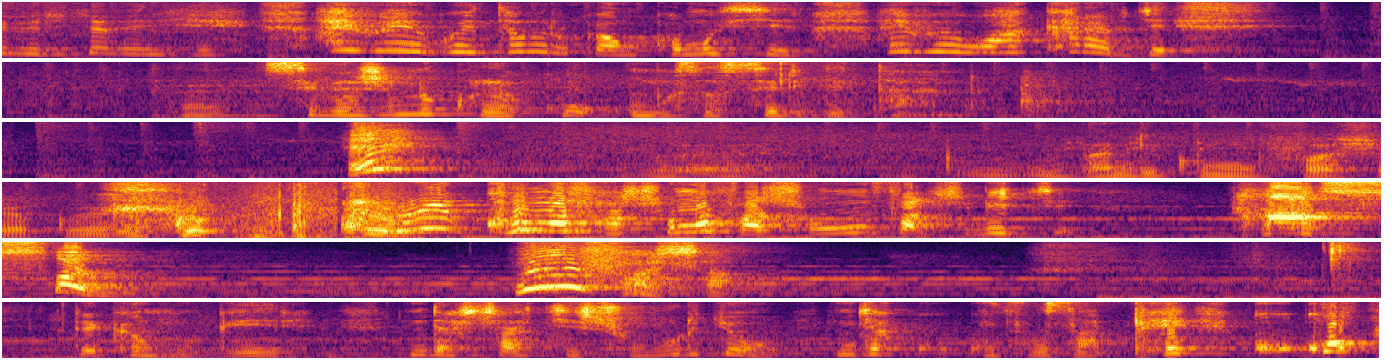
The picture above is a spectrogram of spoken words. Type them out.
Ibiryo biri he? Ayiwe guhita wirukanka ukamushyira. Ayiwe wakarabye. Sigaje no kureba ko umusasira igitanda. Eh? Mba ndi kumufasha kubera ko uri kumufasha umufasha umufasha ibiki nta soni umufasha reka nkubwire ndashakisha uburyo njya kukuvuza pe kuko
